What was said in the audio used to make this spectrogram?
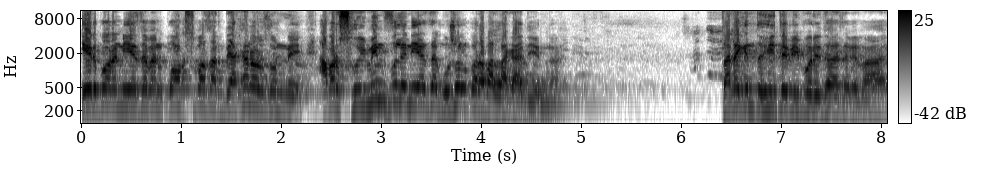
এরপরে নিয়ে যাবেন কক্সবাজার দেখানোর জন্য। আবার সুইমিং পুলে নিয়ে যা গোসল করাবার লাগা দিয়ে না। তাহলে কিন্তু হিতে বিপরীত হয়ে যাবে ভাই।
